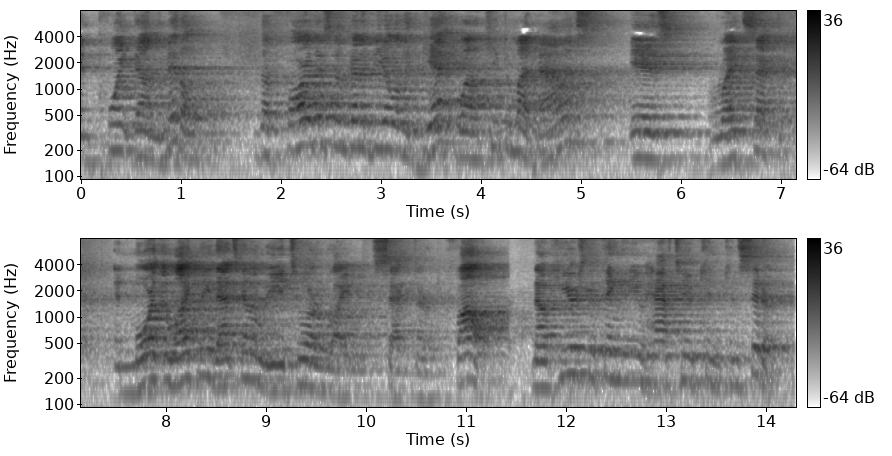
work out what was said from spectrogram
and point down the middle, the farthest I'm going to be able to get while keeping my balance is right sector. And more than likely, that's going to lead to a right sector foul. Now, here's the thing that you have to con consider.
